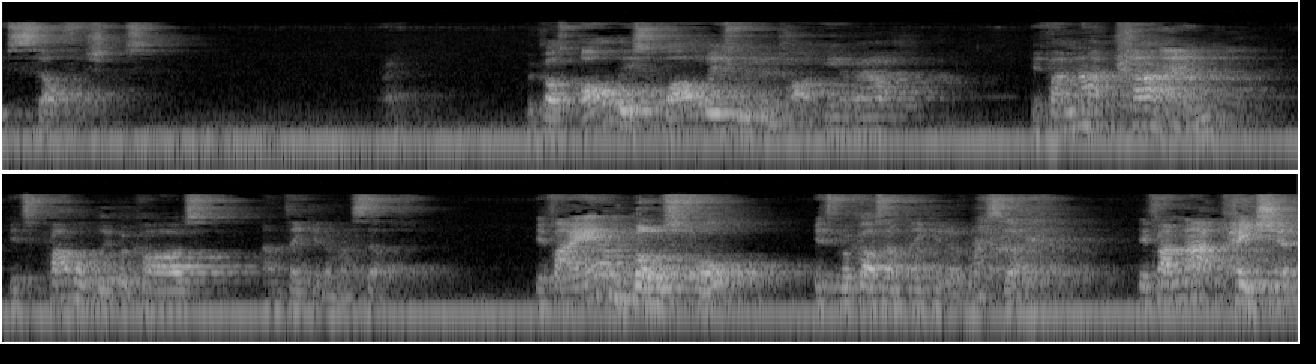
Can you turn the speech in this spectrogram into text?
is selfishness. Right? Because all these qualities we've been talking about, if I'm not kind, it's probably because I'm thinking of myself. If I am boastful, it's because I'm thinking of myself. If I'm not patient,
